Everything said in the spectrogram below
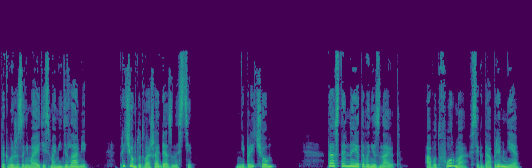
Так вы же занимаетесь моими делами. При чем тут ваши обязанности? Ни при. Да остальные этого не знают. А вот форма всегда при мне.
